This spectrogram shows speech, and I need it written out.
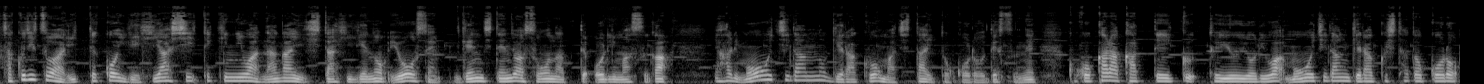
昨日は行ってこいで冷やし的には長い下髭の陽線、現時点ではそうなっておりますが、やはりもう一段の下落を待ちたいところですね。ここから買っていくというよりはもう一段下落したところ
